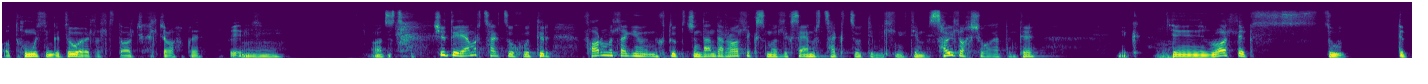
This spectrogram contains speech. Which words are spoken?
хүмүүс ингээ зөв ойлголттой болж эхэлж байгаа байхгүй би. Чи тэг ямар цаг зүүх үү тэр формулагийн нөхдүүд чинь дандаа Rolex Rolex амар цаг зүйд юм бэл нэг тийм соёл баг шиг байгаа даа нэг тийм Rolex зүүдэг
